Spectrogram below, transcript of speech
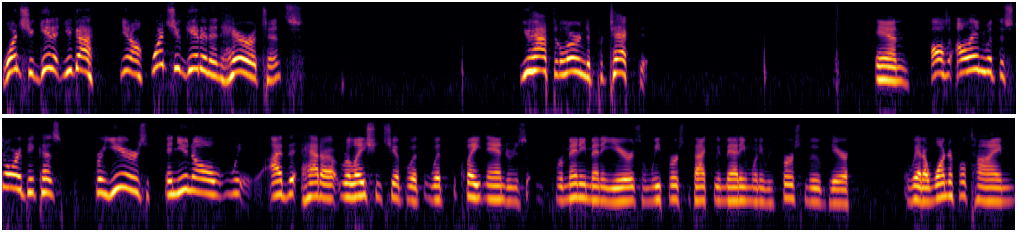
once you get it, you got, you know, once you get an inheritance, you have to learn to protect it. And I'll, I'll end with the story because for years, and you know, we, I've had a relationship with, with Clayton Andrews for many, many years. When we first, in fact, we met him when we first moved here, and we had a wonderful time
